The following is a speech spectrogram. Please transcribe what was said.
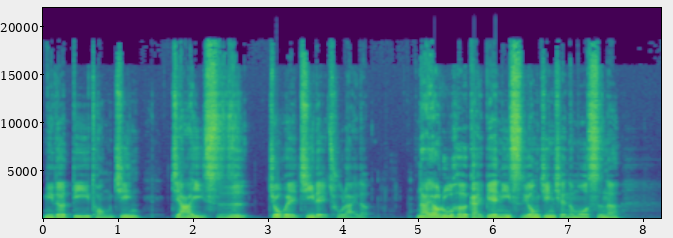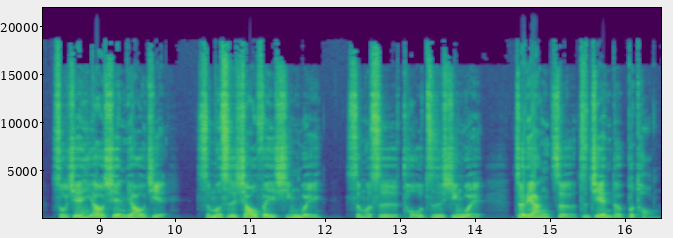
你的第一桶金假以时日就会积累出来了。那要如何改变你使用金钱的模式呢？首先要先了解什么是消费行为，什么是投资行为，这两者之间的不同。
